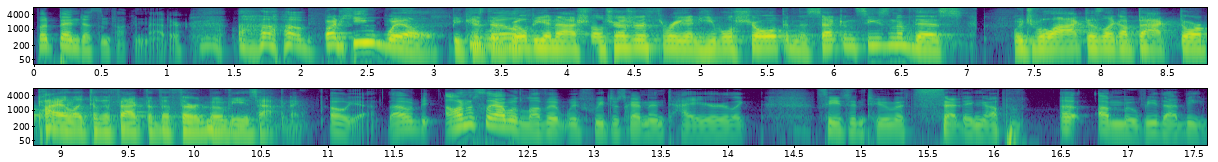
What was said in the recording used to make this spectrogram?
but Ben doesn't fucking matter. Um, But he will because He there will. will be a National Treasure 3 and he will show up in the second season of this, which will act as like a backdoor pilot to the fact that the third movie is happening. Oh yeah, that would be honestly. I would love it if we just got an entire like season two that's setting up a, a movie. That'd be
